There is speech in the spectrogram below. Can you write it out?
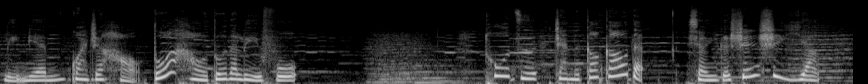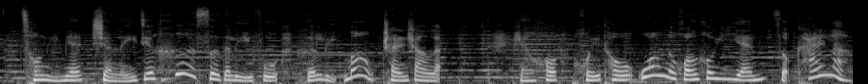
里面挂着好多好多的礼服。兔子站得高高的，像一个绅士一样，从里面选了一件褐色的礼服和礼帽穿上了。然后回头望了皇后一眼，走开了。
